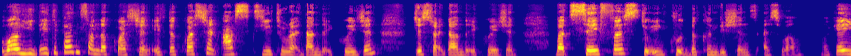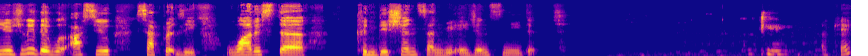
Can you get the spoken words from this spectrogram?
well it depends on the question. If the question asks you to write down the equation just write down the equation. But safest to include the conditions as well okay? Usually they will ask you separately what is the conditions and reagents needed? Okay. Okay.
